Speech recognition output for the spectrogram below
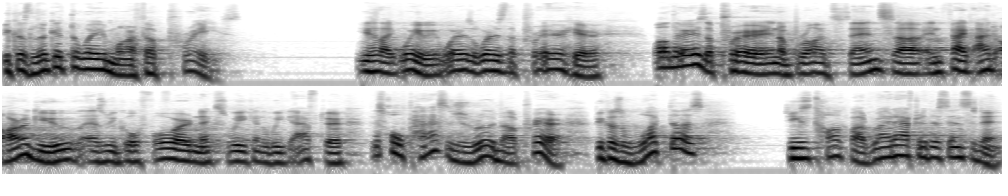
Because look at the way Martha prays. You're like, wait, wait where's, where's the prayer here? Well, there is a prayer in a broad sense. Uh, in fact, I'd argue as we go forward next week and the week after, this whole passage is really about prayer. Because what does Jesus talk about right after this incident?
